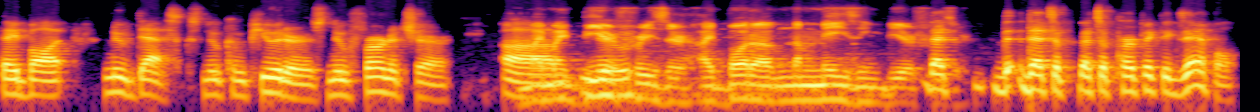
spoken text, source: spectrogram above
They bought new desks, new computers, new furniture, my, my um, beer new, freezer. I bought an amazing beer freezer. That's that's a that's a perfect example.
